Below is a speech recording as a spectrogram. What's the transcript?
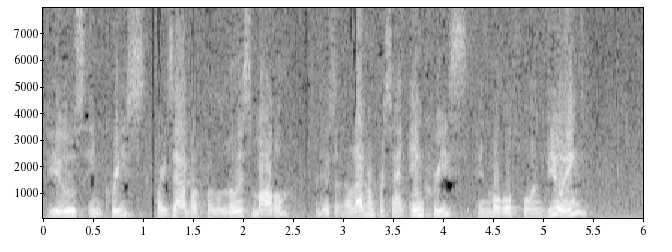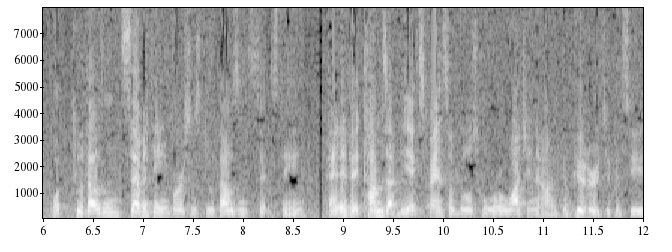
views increase. For example, for the Lewis model, there's an 11% increase in mobile phone viewing, 2017 versus 2016. And if it comes at the expense of those who are watching it on computers, you can see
